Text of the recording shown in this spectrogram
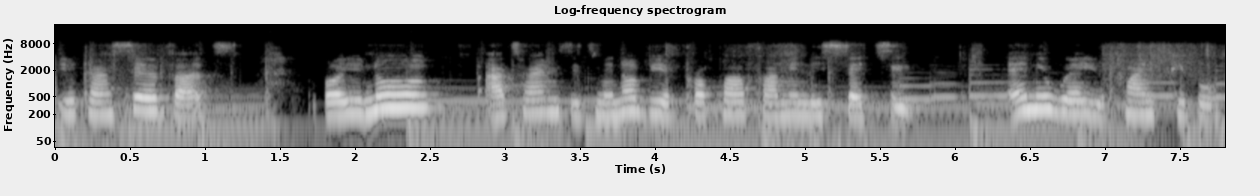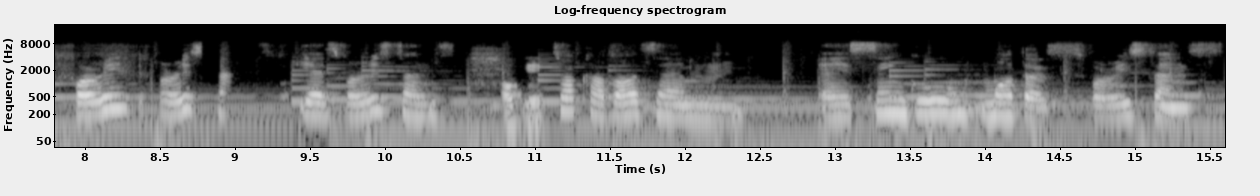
you can say that. But you know, at times it may not be a proper family setting. Anywhere you find people, for it, for instance, yes, for instance, Okay. we talk about um, uh, single mothers, for instance.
